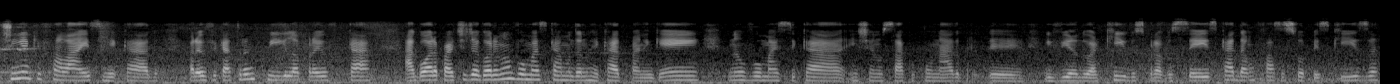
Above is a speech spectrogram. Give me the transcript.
tinha que falar esse recado para eu ficar tranquila, para eu ficar Agora, a partir de agora, eu não vou mais ficar mandando recado para ninguém, não vou mais ficar enchendo o saco com nada, é, enviando arquivos para vocês. Cada um faça a sua pesquisa,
